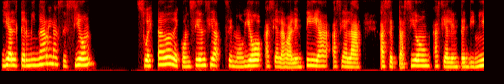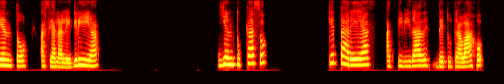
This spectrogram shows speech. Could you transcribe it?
y al terminar la sesión su estado de conciencia se movió hacia la valentía, hacia la aceptación, hacia el entendimiento, hacia la alegría. Y en tu caso, ¿qué tareas, actividades de tu trabajo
